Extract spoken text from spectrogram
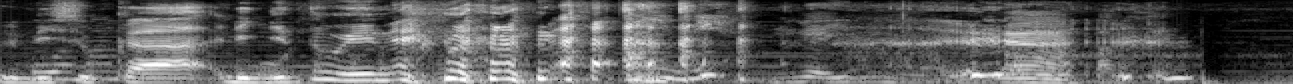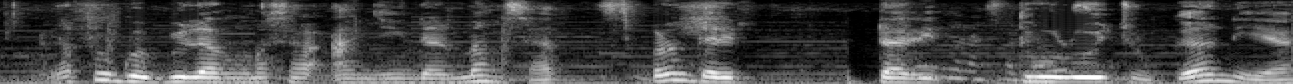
lebih suka digituin. Enggak ini. Nah. apa gue bilang masalah anjing dan bangsat? Sebenarnya dari dari dulu juga nih ya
